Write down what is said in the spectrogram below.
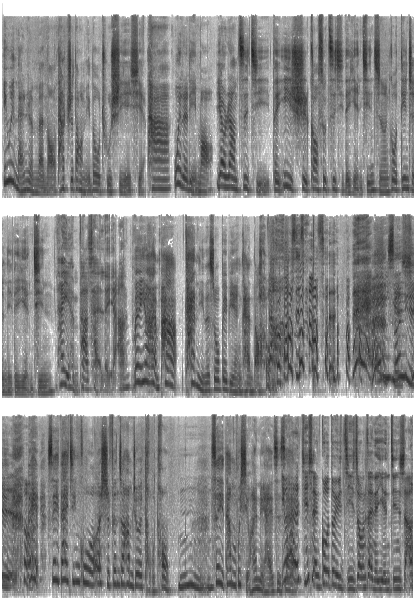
因为男人们哦，他知道你露出事业线，他为了礼貌，要让自己的意识告诉自己的眼睛，只能够盯着你的眼睛。他也很怕踩雷啊，没有，因为很怕看你的时候被别人看到。哦 所以，对，所以大概经过二十分钟，他们就会头痛。嗯，所以他们不喜欢女孩子，因为他的精神过度于集中在你的眼睛上。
